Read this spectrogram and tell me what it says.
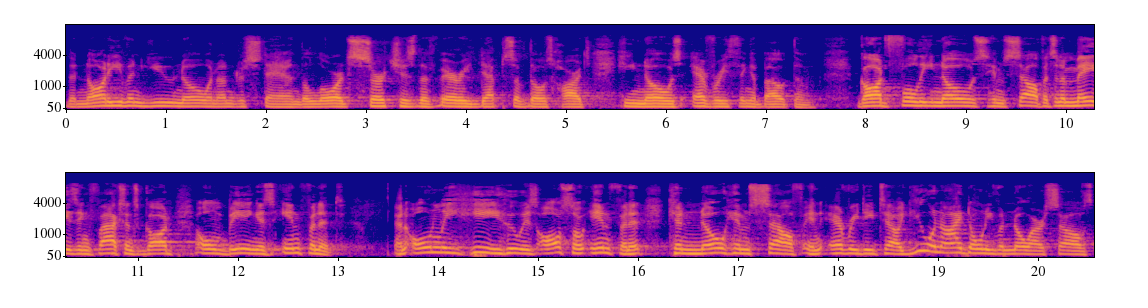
that not even you know and understand. The Lord searches the very depths of those hearts. He knows everything about them. God fully knows himself. It's an amazing fact since God's own being is infinite. And only He who is also infinite can know Himself in every detail. You and I don't even know ourselves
